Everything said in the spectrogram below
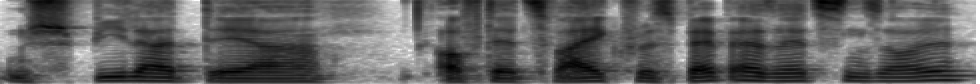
Ein Spieler, der auf der 2 Chris Bepp ersetzen soll,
